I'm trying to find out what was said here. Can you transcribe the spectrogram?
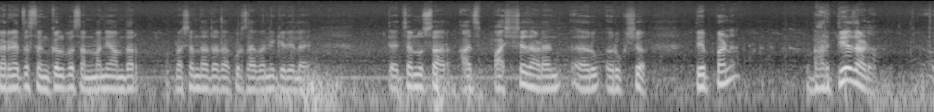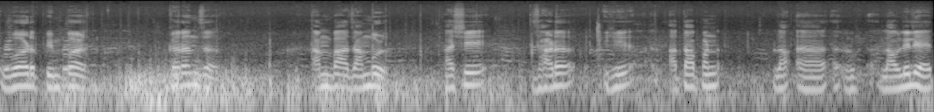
करण्याचा संकल्प सन्माननीय आमदार प्रशांतदादा ठाकूर साहेबांनी केलेला आहे. त्याच्यानुसार आज पाचशे झाडां वृक्ष ते पण भारतीय झाडं वड पिंपळ करंज आंबा जांभूळ असे झाडं हे आता आपण ला लावलेली आहेत.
